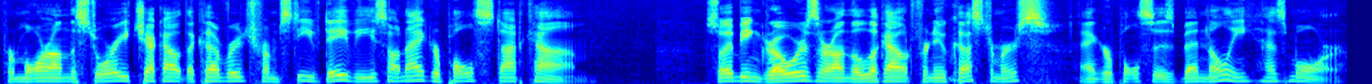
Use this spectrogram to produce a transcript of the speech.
For more on the story, check out the coverage from Steve Davies on agripulse.com. Soybean growers are on the lookout for new customers. AgriPulse's Ben Nuelle has more.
